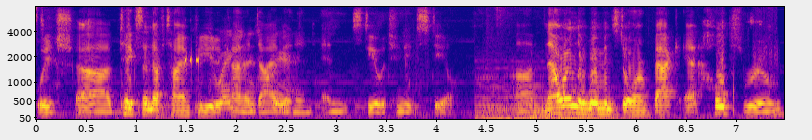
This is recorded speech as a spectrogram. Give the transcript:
which uh, takes enough time for you to kind of dive in and, and, steal what you need to steal. Um, now we're in the women's dorm, back at Hope's room,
